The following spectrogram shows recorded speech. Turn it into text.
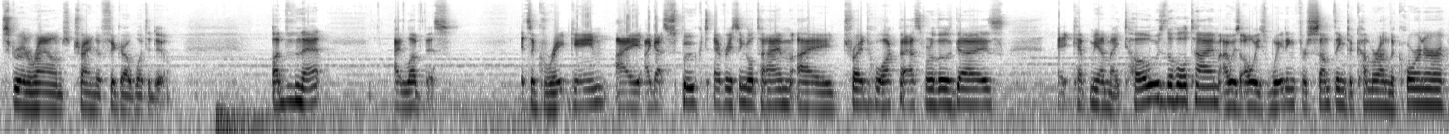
screwing around trying to figure out what to do other than that i love this. It's a great game. I i got spooked every single time i tried to walk past one of those guys. It kept me on my toes the whole time. I was always waiting for something to come around the corner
